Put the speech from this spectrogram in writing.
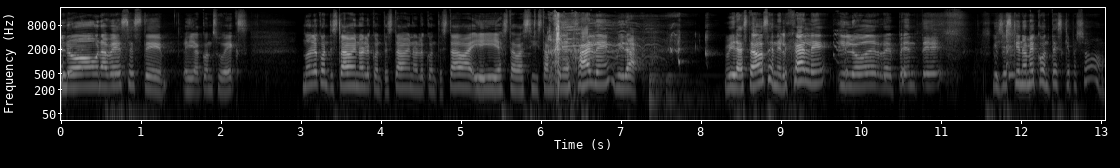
No, una vez, este, ella con su ex, no le contestaba y no le contestaba y no le contestaba y ella estaba así, estamos en el jale, mira, mira, estábamos en el jale y luego de repente me dice, es que no me contes, ¿qué pasó?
